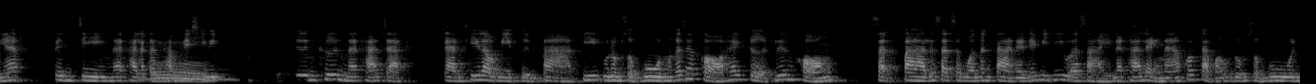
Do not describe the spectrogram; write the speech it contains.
เนี้ยเป็นจริงนะคะ แล้วก็ทำให้ชีวิตสดชื่นขึ้นนะคะ จาก การที่เรามีผืนป่าที่อุดมสมบูรณ์มันก็จะก่อให้เกิดเรื่องของสัตว์ป่าหรือสัตว์สงวนต่างๆเนี่ยได้มีที่อยู่อาศัยนะคะ แหล่งน้ำก็กลับมาอุดมสมบูรณ์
